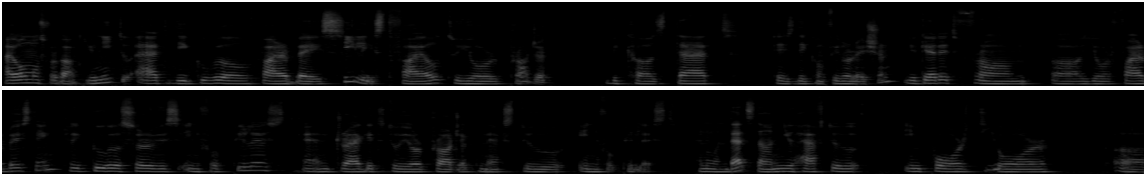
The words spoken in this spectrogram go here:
I almost forgot. You need to add the Google Firebase plist file to your project because that is the configuration. You get it from uh, your Firebase thing. Click Google Service Info plist and drag it to your project next to Info plist. And when that's done, you have to import your uh,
